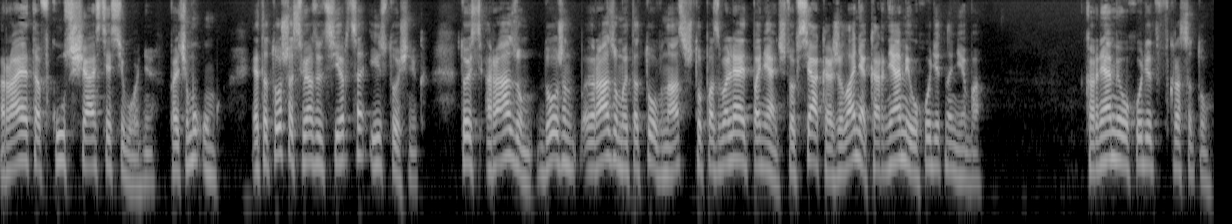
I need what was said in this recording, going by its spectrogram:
Рай – это вкус счастья сегодня. Почему ум? Это то, что связывает сердце и источник – то есть разум должен, разум это то в нас, что позволяет понять, что всякое желание корнями уходит на небо, корнями уходит в красоту.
